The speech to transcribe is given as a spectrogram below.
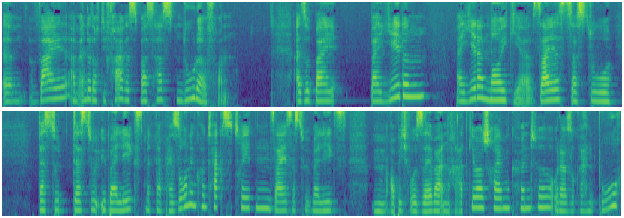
Ähm, weil am Ende doch die Frage ist, was hast denn du davon? Also bei, bei jedem, bei jeder Neugier, sei es, dass du, dass du, dass du überlegst, mit einer Person in Kontakt zu treten, sei es, dass du überlegst, hm, ob ich wohl selber einen Ratgeber schreiben könnte oder sogar ein Buch,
